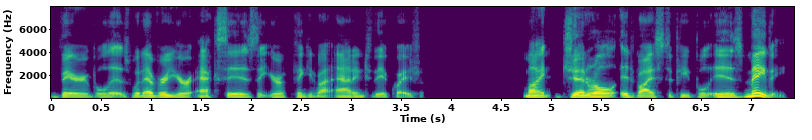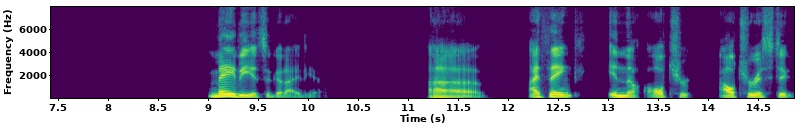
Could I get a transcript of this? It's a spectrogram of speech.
variable is whatever your x is that you're thinking about adding to the equation my general advice to people is maybe maybe it's a good idea. Uh i think in the ultra altruistic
